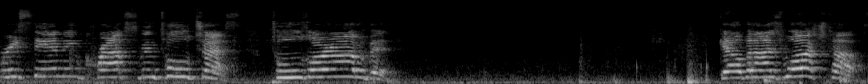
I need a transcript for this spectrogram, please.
freestanding craftsman tool chest. Tools are out of it. Galvanized wash tubs.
